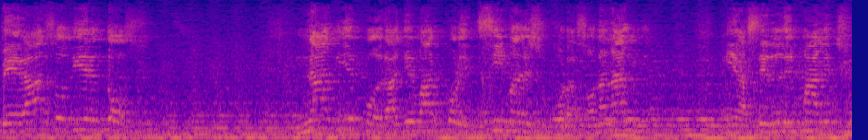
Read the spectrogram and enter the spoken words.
Pedazo 10.2 Nadie podrá llevar por encima de su corazón a nadie, ni hacerle mal en su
